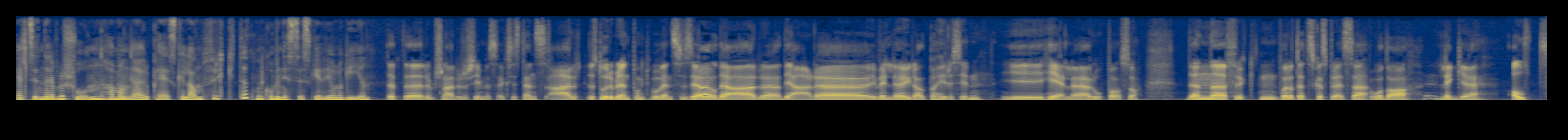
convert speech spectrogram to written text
Helt siden revolusjonen har mange europeiske land fryktet den kommunistiske ideologien. Dette revolusjonære regimets eksistens er det store brennpunktet på venstresida, og det er, eh, det er det i veldig høy grad på høyresiden i hele Europa også. Den eh, frykten for at dette skal spre seg, og da legge alt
